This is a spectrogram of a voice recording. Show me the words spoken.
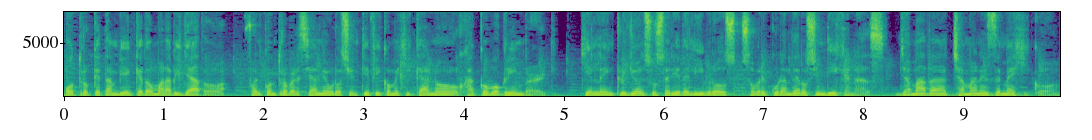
Otro que también quedó maravillado fue el controversial neurocientífico mexicano Jacobo Greenberg, quien la incluyó en su serie de libros sobre curanderos indígenas, llamada Chamanes de México.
